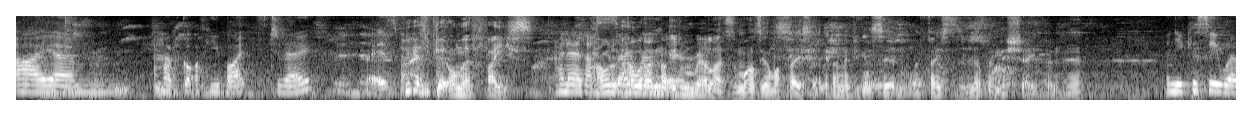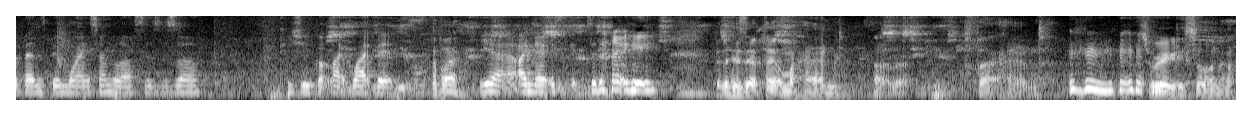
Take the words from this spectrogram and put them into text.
I um have got a few bites today but it's fine at this bit on their face. I know that's How would, so how would I not even realise the mozzie on my face? I don't know if you can see it. but My face is a little bit misshapen here. And you can see where Ben's been wearing sunglasses as well. Because you've got like white bits. Have I? Yeah, I noticed it today. But here's the update on my hand. Oh look, fat hand. it's really sore now.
